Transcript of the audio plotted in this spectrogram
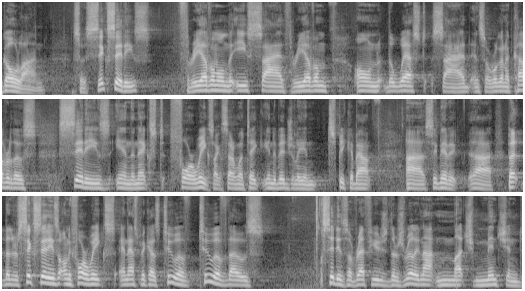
Golan. So six cities, three of them on the east side, three of them on the west side. And so we're going to cover those cities in the next four weeks. Like I said, I'm going to take individually and speak about uh, significant. Uh, but, but there's six cities, only four weeks, and that's because two of, two of those cities of refuge, there's really not much mentioned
